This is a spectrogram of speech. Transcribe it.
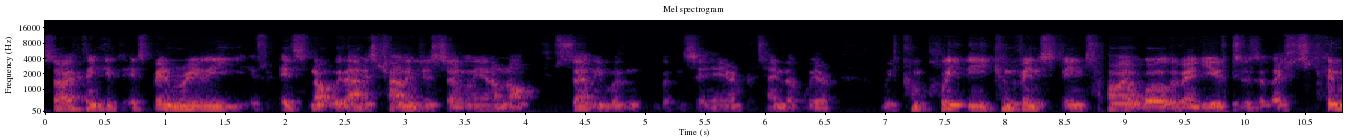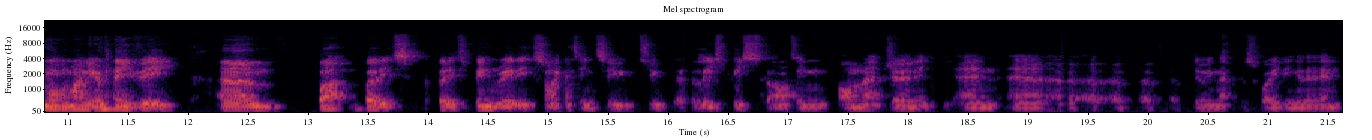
so I think it, has been really it's, it's not without its challenges certainly, and I'm not certainly wouldn't wouldn't sit here and pretend that we're we've completely convinced the entire world of end users that they should spend more money on AV. Um, but but it's but it's been really exciting to to at least be starting on that journey and uh, of, of, of, doing that persuading. And then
